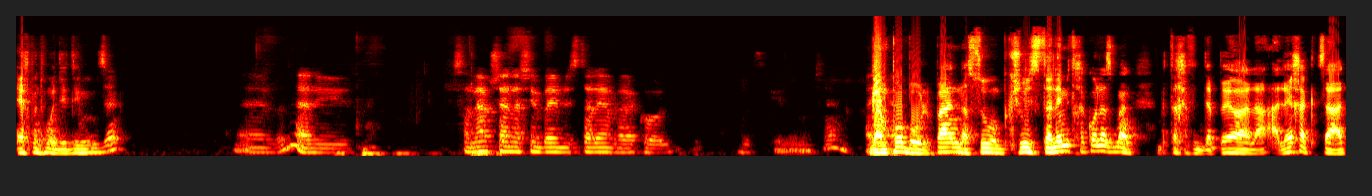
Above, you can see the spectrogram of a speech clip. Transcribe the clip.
איך מתמודדים עם זה? אה, לא יודע, אני שמח שאנשים באים להצטלם והכל. כאילו, כן. גם פה באולפן נסו, ביקשו להצטלם איתך כל הזמן. ותכף נדבר על, עליך קצת,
